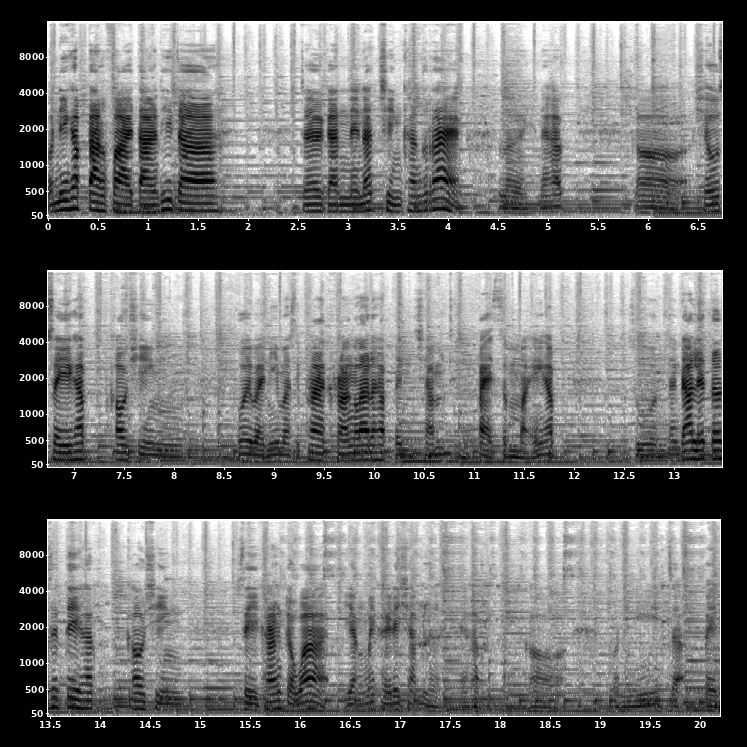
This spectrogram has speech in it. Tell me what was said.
วันนี้ครับต่างฝ่ายต่างที่จะเจอกันในนัดชิงครั้งแรกเลยนะครับ ก็เชลซีครับเข้าชิงถ้วยใบนี้มา 15 ครั้งแล้วนะครับ เป็นแชมป์ถึง 8 สมัยครับ ส่วนทางด้านเลสเตอร์ซิตี้ครับ เข้าชิง 4 ครั้งแต่ว่ายังไม่เคยได้แชมป์เลยนะครับ ก็ นี้จะเป็น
